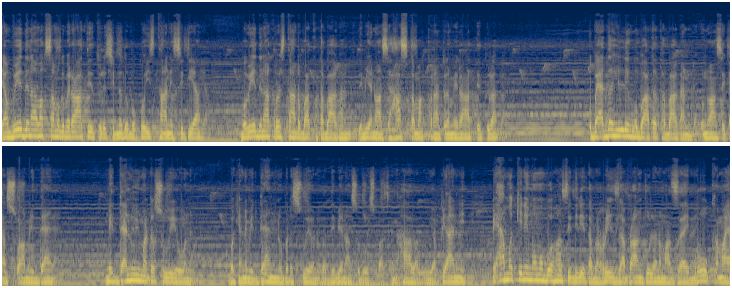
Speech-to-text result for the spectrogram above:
යම් වේදනාවක් සමග රාතය තුළ සින්න ඔබ කොයි ස්ථාන සිටිය? බවේදනා කරස්ථානට බත් තබාගන්න දෙවියන් වහන්සේ හස්කමක් කරන්නට මේ රාත්‍ය තුළ ඔබ ඇදහිල්ලෙන් ඔබ අත තබාගන්න උන්වහන්සේකන් ස්වාමිනි දැන් මේ දැනුයි මට සුවේ ඕන. ඔබ කැන මේ දැන් ඔබට සුවයනක දෙවියන සුබස් පසෙන් හාලලු යපයන්නේ මෙහම කෙනෙ ම බොහන් සිදිරිය තම රීዛ බ්‍රාන්තුලන මසයි රෝකමය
